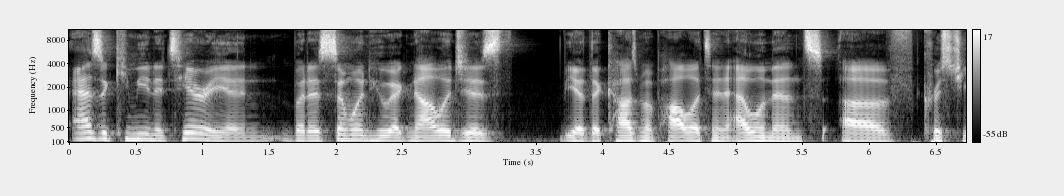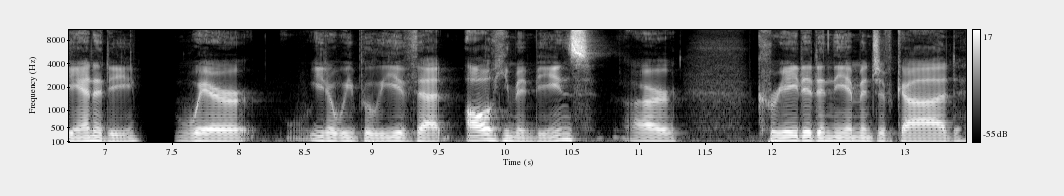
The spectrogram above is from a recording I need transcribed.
as a communitarian, but as someone who acknowledges you know, the cosmopolitan elements of Christianity, where you know we believe that all human beings are created in the image of God,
